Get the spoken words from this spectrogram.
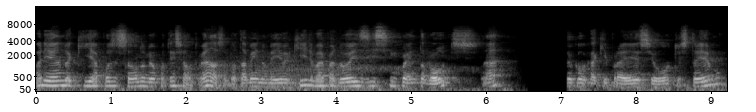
variando aqui a posição do meu potencial. Tá vendo? Se eu botar bem no meio aqui, ele vai para 2,50 volts. Né? Se eu colocar aqui para esse outro extremo,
